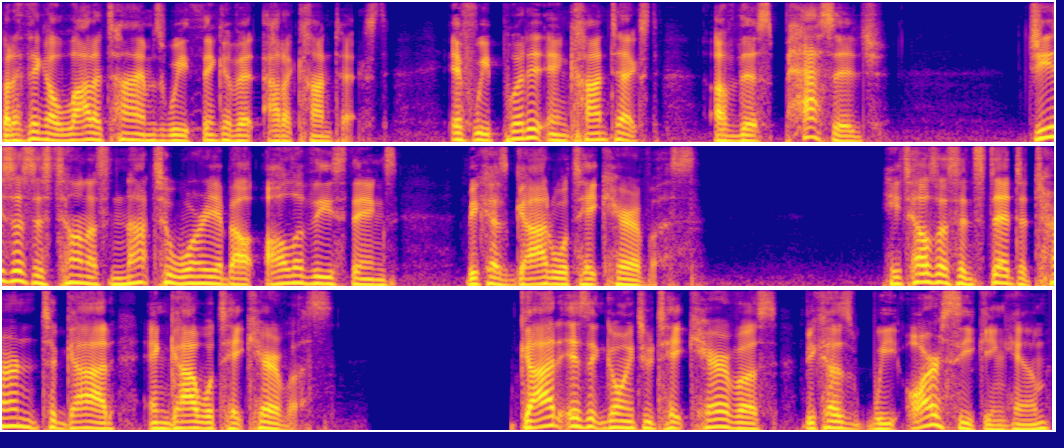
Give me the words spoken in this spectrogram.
but I think a lot of times we think of it out of context if we put it in context of this passage, Jesus is telling us not to worry about all of these things because God will take care of us. He tells us instead to turn to God and God will take care of us. God isn't going to take care of us because we are seeking Him.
